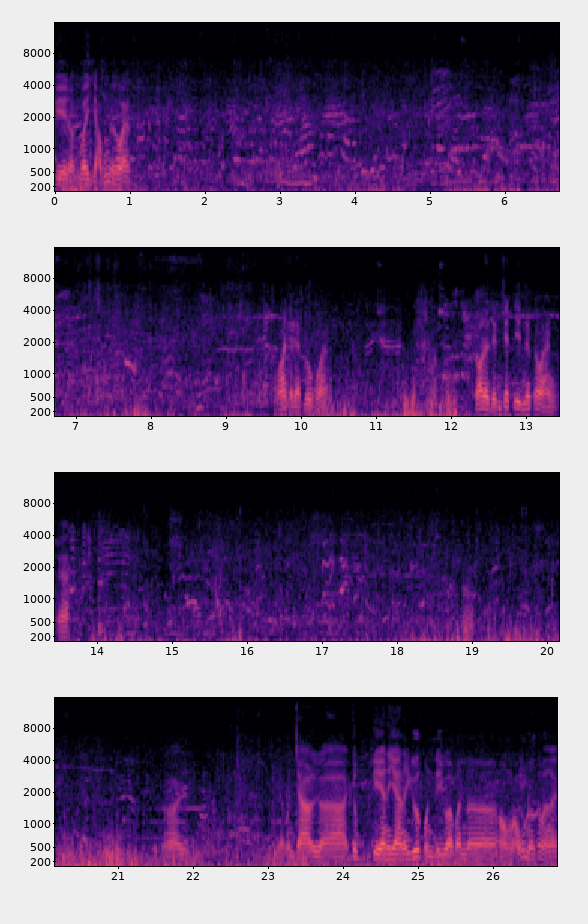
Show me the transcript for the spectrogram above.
Kia là quay võng nữa các bạn. Quá trời đẹp luôn các bạn. Đó là điểm check in nữa các bạn. À. rồi. Giờ mình chờ uh, chút kia nó ra nó rước mình đi qua bên uh, hòn mấu nữa các bạn ơi.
